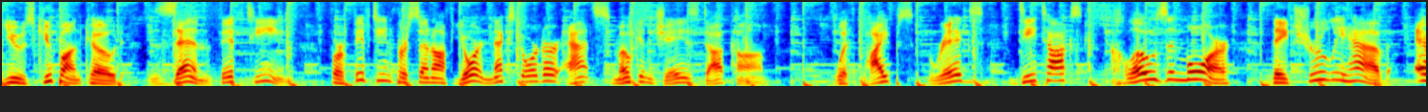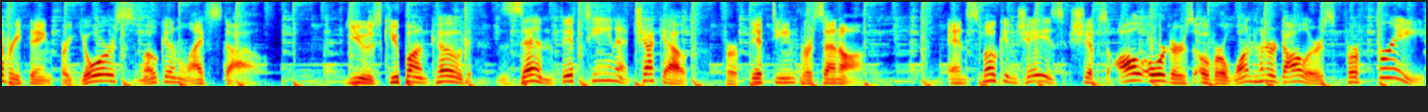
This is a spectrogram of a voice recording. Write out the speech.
Use coupon code ZEN15 for 15% off your next order at SmokinJays.com. With pipes, rigs, detox, clothes, and more, they truly have everything for your smoking lifestyle. Use coupon code ZEN15 at checkout for 15% off. And Smokin' Jays ships all orders over $100 for free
